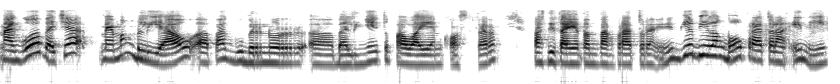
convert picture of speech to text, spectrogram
Nah gue baca memang beliau apa gubernur uh, Balinya itu Pak Wayan Koster pas ditanya tentang peraturan ini dia bilang bahwa peraturan ini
